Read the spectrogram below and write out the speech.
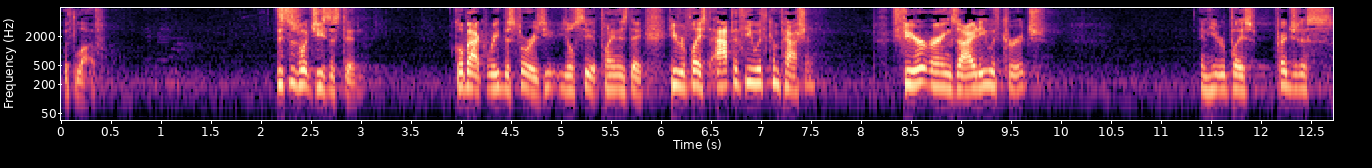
with love. This is what Jesus did. Go back, read the stories. You, will see it plain as day. He replaced apathy with compassion fear or anxiety with courage, and he replaced prejudice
